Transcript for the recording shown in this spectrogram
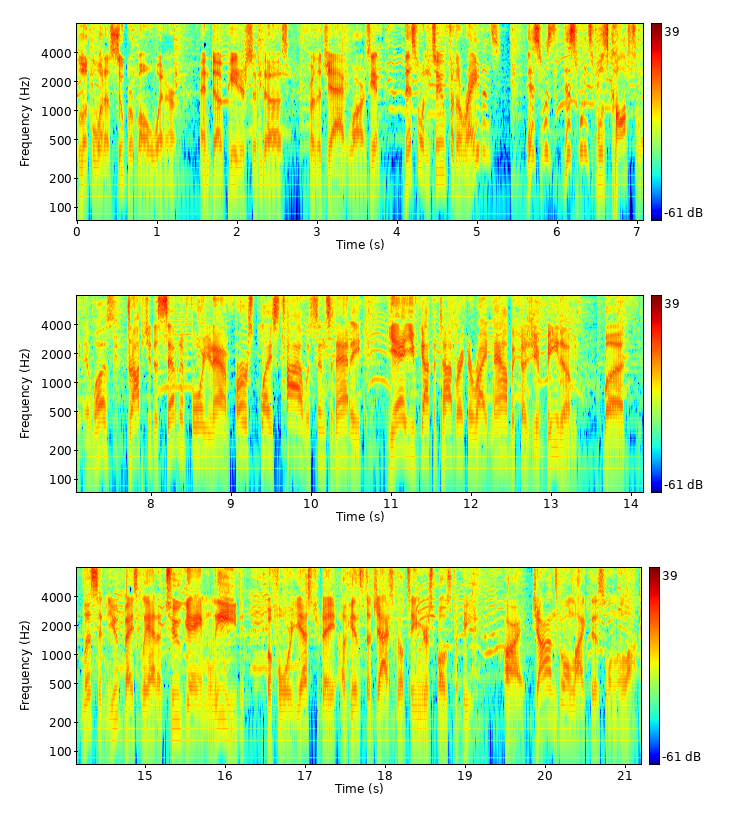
Look at what a Super Bowl winner and Doug Pederson does for the Jaguars. Again, this one too for the Ravens. This was this one was costly. It was. Drops you to seven and four. You're now in first place, tie with Cincinnati. Yeah, you've got the tiebreaker right now because you beat them. But listen, you basically had a two-game lead before yesterday against a Jacksonville team you're supposed to beat. All right, John's gonna like this one a lot.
